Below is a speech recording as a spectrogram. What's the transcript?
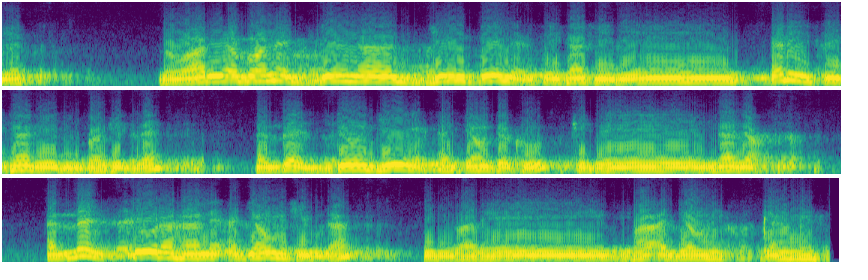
ခြင်းဘဝရီအပေါ်နဲ့ကျင်လာခြင်းပြင်းတဲ့စိတ်ထားရှိတယ်အဲ့ဒီစိတ်ထားတွေဒီဘာဖြစ်တယ်လဲအသက်တို့ခြင်းရဲ့အကြောင်းတစ်ခုဖြစ်တယ်ဒါကြောင့်အသက်တိုးရဟာလည်းအကြောင်းမရှိဘူးလားရှိပါတယ်ဘာအကြောင်းလဲကံပဲ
